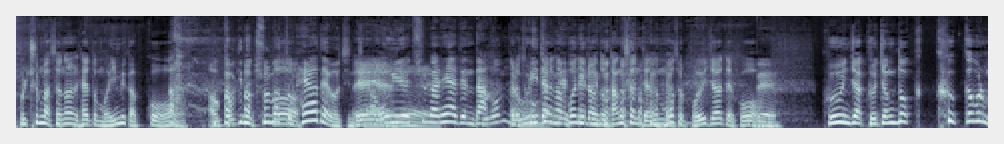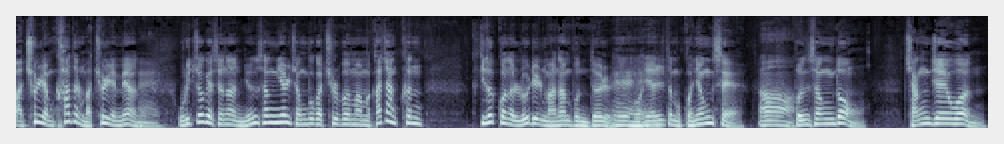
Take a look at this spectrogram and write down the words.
불출마 선언을 해도 뭐 의미가 없고 아, 거기는 출마 좀 어. 해야 돼요 진짜 네. 오히려 출마를 해야 된다 그럼요. 우리 당한 번이라도 당선되는 모습을 보여줘야 되고 네. 그 이제 그 정도 급을 맞추려면 카드를 맞추려면 네. 우리 쪽에서는 윤석열 정부가 출범하면 가장 큰 기득권을 누릴 만한 분들 네. 뭐 예를 들면 권영세, 어. 권성동, 장재원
